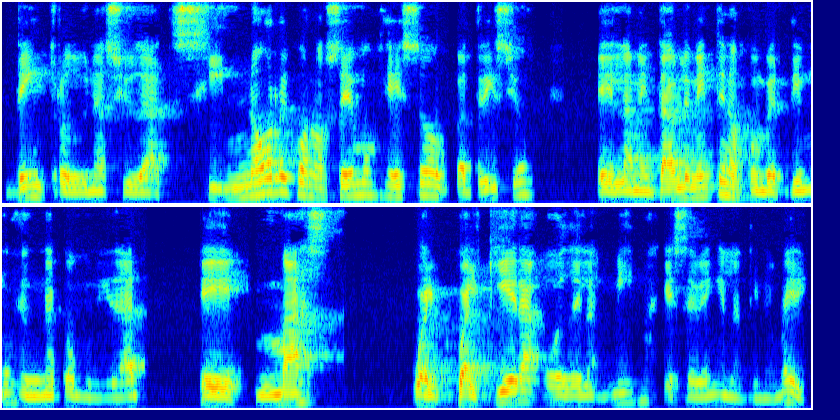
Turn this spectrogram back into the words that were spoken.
dentro de una ciudad. Si no reconocemos eso, Patricio, eh, lamentablemente nos convertimos en una comunidad eh, más cualquiera o de las mismas que se ven en Latinoamérica.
